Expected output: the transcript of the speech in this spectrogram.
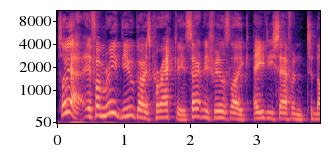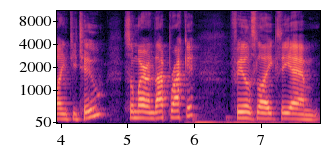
So, yeah, if I'm reading you guys correctly, it certainly feels like 87 to 92, somewhere in that bracket. Feels like the um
